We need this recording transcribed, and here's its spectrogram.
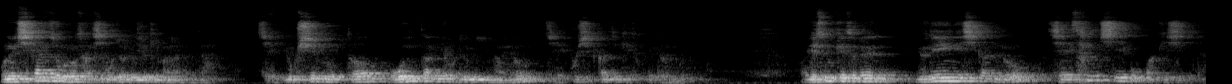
오늘 시간적으로 45절을 이렇게 말합니다. 제 60부터 온 땅에 어둠이 임하여 제 90까지 계속되더니 예수님께서는 유대인의 시간으로 제 3시에 못 박히십니다.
